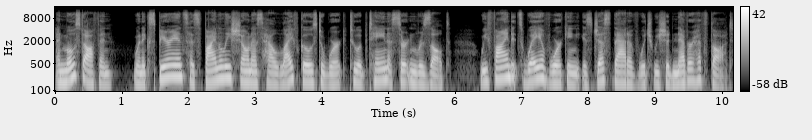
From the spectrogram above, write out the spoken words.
And most often, when experience has finally shown us how life goes to work to obtain a certain result, we find its way of working is just that of which we should never have thought.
